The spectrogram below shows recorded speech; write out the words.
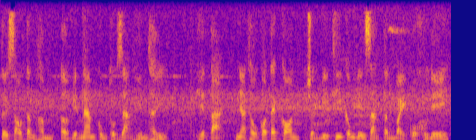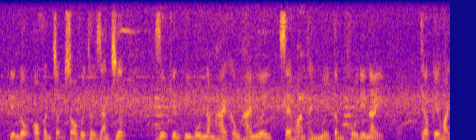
tới 6 tầng hầm, ở Việt Nam cũng thuộc dạng hiếm thấy, Hiện tại, nhà thầu Cotecon chuẩn bị thi công đến sàn tầng 7 của khối đế, tiến độ có phần chậm so với thời gian trước. Dự kiến quý 4 năm 2020 sẽ hoàn thành 10 tầng khối đế này. Theo kế hoạch,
